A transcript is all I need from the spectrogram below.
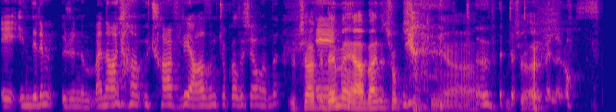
e, indirim ürünüm. Ben hala 3 harfli yazdım çok alışamadı. üç harfi E, deme ya bence çok çirkin ya. tövbe harf. tövbeler olsun.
